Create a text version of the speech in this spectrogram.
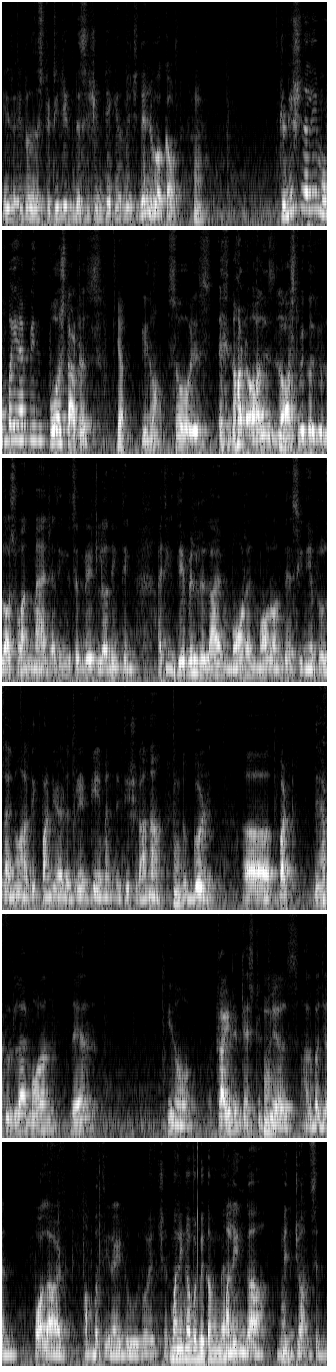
it, it was a strategic decision taken which didn't work out. Hmm. Traditionally, Mumbai have been poor starters. Yeah. You know, so it's not all is lost because you lost one match. I think it's a great learning thing. I think they will rely more and more on their senior pros. I know Hardik Pandya had a great game and Nitish Rana Hmm. looked good, uh, but they have to rely more on their, you know, tried and tested Hmm. players. Harbhajan, Pollard, Ambati Rayudu, Rohit Sharma. Malinga would be coming back. Malinga, Mitch Johnson.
